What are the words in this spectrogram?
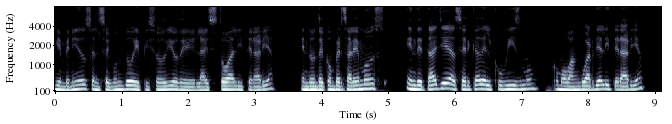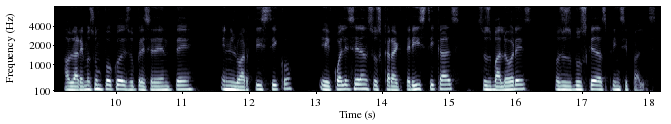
Bienvenidos al segundo episodio de La Estoa Literaria, en donde conversaremos en detalle acerca del cubismo como vanguardia literaria. Hablaremos un poco de su precedente en lo artístico, eh, cuáles eran sus características, sus valores o sus búsquedas principales.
